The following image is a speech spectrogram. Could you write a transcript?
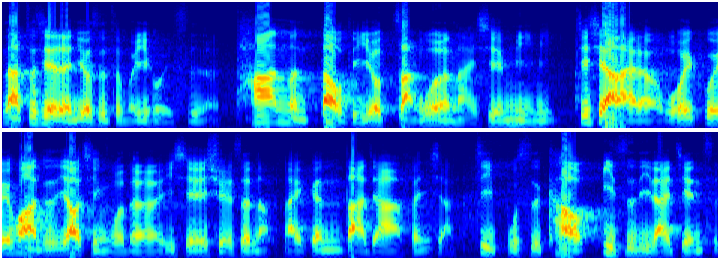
那这些人又是怎么一回事呢？他们到底又掌握了哪些秘密？接下来呢，我会规划就是邀请我的一些学生啊，来跟大家分享，既不是靠意志力来坚持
